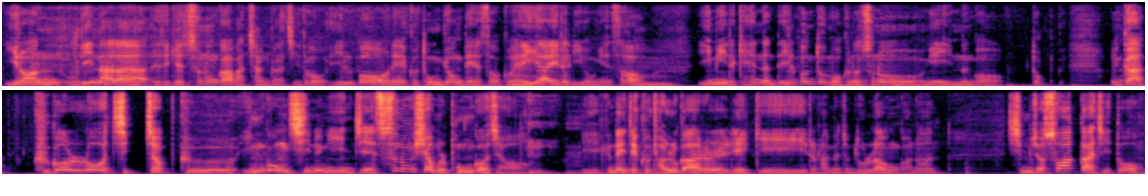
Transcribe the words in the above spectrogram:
이런 우리나라에서 이게 수능과 마찬가지로 일본의 그 동경대에서 그 AI를 이용해서 음. 이미 이렇게 했는데 일본도 뭐 그런 수능이 있는 거또 그러니까 그걸로 직접 그 인공지능이 이제 수능 시험을 본 거죠. 예. 예. 근데 이제 그 결과를 얘기를 하면 좀 놀라운 거는 심지어 수학까지도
